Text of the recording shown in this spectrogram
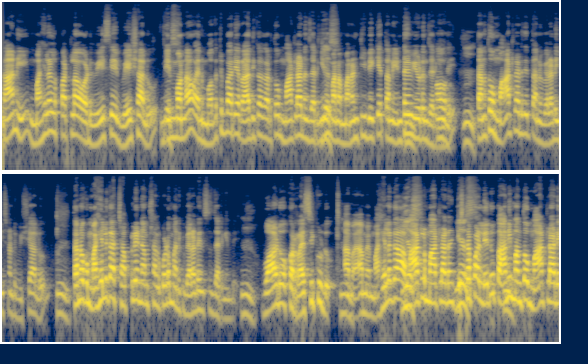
కానీ మహిళల పట్ల వాడు వేసే వేషాలు నేను. మొన్న ఆయన మొదటి భార్య రాధిక గారితో మాట్లాడడం జరిగింది. మన మనం టీవీకే తన ఇంటర్వ్యూ ఇవ్వడం జరిగింది. తనతో మాట్లాడితే తను వెల్లడించిన విషయాలు. తను ఒక మహిళగా చెప్పలేని అంశాలు కూడా మనకి వెల్లడించడం జరిగింది. వాడు ఒక రసికుడు. ఆమె మహిళగా. మాటలు మాట్లాడడానికి. ఇష్టపడలేదు కానీ. మనతో మాట్లాడే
